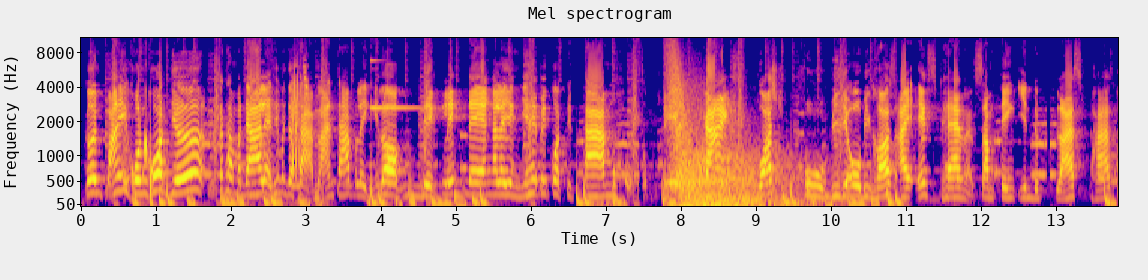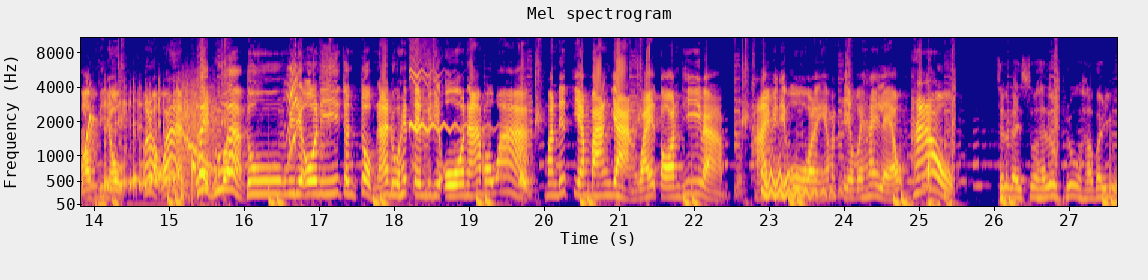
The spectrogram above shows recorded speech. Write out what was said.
เกินไปคนโคตรเยอะ ก็ธรรมดาแหละที่มันจะ3ล้านซับอะไรอย่างงี้หรอกเด็กเล็กแดงอะไรอย่างงี้ให้ไปกดติดตามโอ้โหสมเพช guys watch full video because I expand something in the last part of video มันบอกว่า เฮ้ยพวกดูวิดีโอนี้จนจบนะ ดูให้เต็มวิดีโอนะ เพราะว่ามันได้เตรียมบางอย่างไว้ตอนที่แบบท้ายวิดีโออะไรเงี้ยมันเตรียมไว้ให้แล้ว How Hello guys, so hello bro, how are you?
